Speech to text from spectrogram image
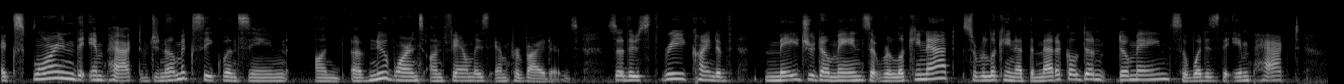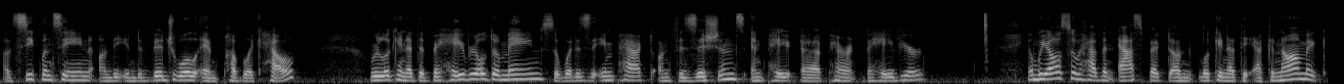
exploring the impact of genomic sequencing on, of newborns on families and providers. So there's three kind of major domains that we're looking at. So we're looking at the medical do domain. So what is the impact of sequencing on the individual and public health? We're looking at the behavioral domain. So what is the impact on physicians and uh, parent behavior? And we also have an aspect on looking at the economic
